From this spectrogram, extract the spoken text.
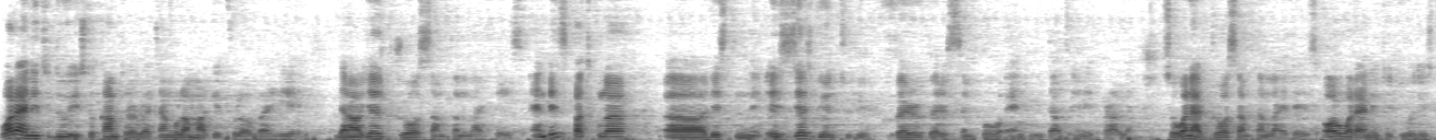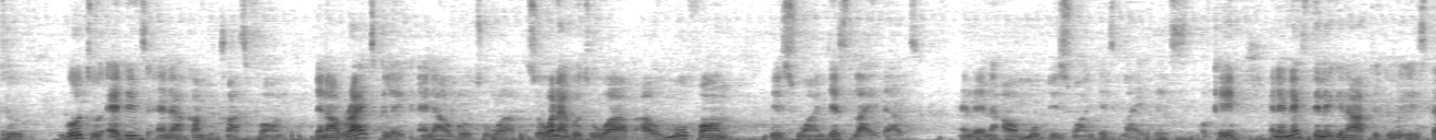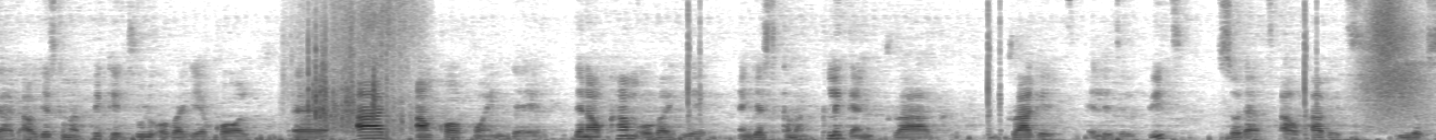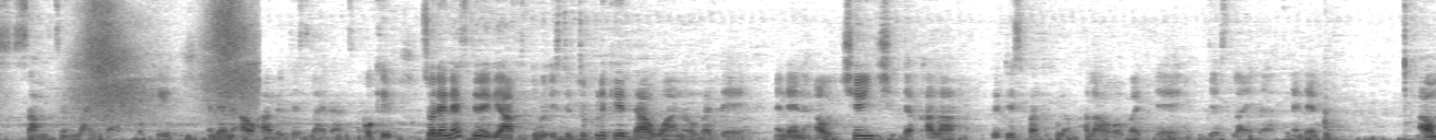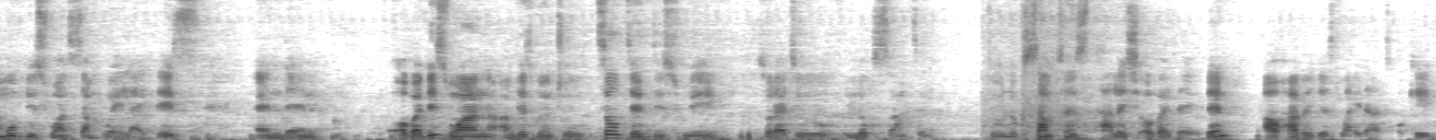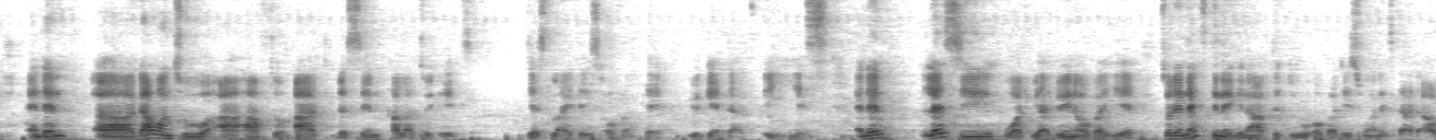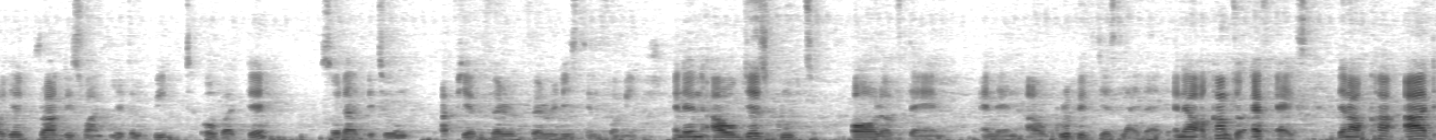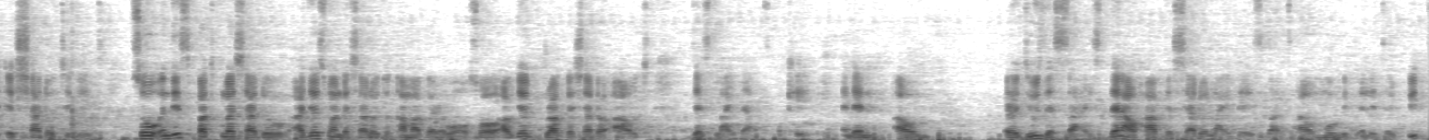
what I need to do is to come to the rectangular marquee tool over here. Then I'll just draw something like this. And this particular uh, this thing is just going to be very very simple and without any problem. So when I draw something like this all what I need to do is to go to edit and I'll come to transform. Then I'll right click and I'll go to warp. So when I go to warp I'll move on this one just like that. And then I'll move this one just like this okay? And the next thing again I have to do is that I'll just come and pick a tool over here called uh, add anchor point there. Then I'll come over here and just come and click and drag drag it a little bit so that I'll have it looks something like that okay? And then I'll have it just like that okay? So the next thing again I have to do is to duplicate that one over there and then I'll change the color to this particular color over there just like that. And then I'll move this one somewhere like this and then over this one I'm just going to tilt it this way so that it will look something to look something stylish over there. Then I'll have it just like that okay? And then uh, that one too I have to add the same color to it just like this over there. You get that? Yes. And then let's see what we are doing over here. So the next thing again I have to do over this one is that I'll just drag this one little bit over there so that it won't appear very very distant for me. And then I'll just group all of them and then I'll group it just like that. And then I'll come to FX then I'll add a shadow to it. So in this particular shadow I just want the shadow to come out very well. So I'll just drag the shadow out just like that okay? And then I'll reduce the size. Then I'll have the shadow like this but I'll move it a little bit.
